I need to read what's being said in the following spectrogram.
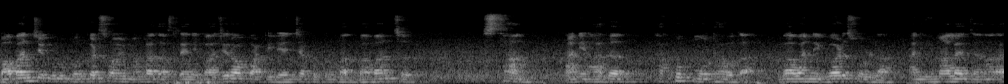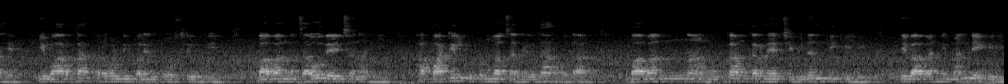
बाबांचे गुरु बंकटस्वामी महाराज असल्याने बाजीराव पाटील यांच्या कुटुंबात बाबांचं स्थान आणि आदर हा खूप मोठा होता. बाबांनी गड सोडला आणि हिमालयात जाणार आहेत ही वार्ता खरवंडीपर्यंत पोहोचली होती. बाबांना जाऊ द्यायचं नाही हा पाटील कुटुंबाचा निर्धार होता. बाबांना मुक्काम करण्याची विनंती केली. ती बाबांनी मान्य केली.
